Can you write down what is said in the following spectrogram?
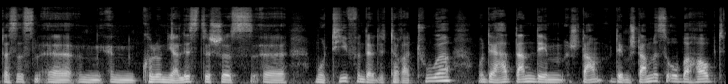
Das ist ein, ein kolonialistisches Motiv in der Literatur. Und er hat dann dem, Stamm, dem Stammesoberhaupt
